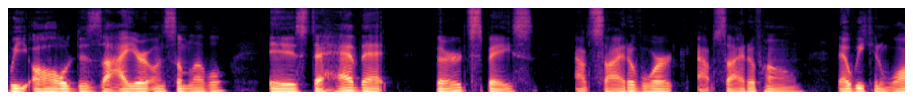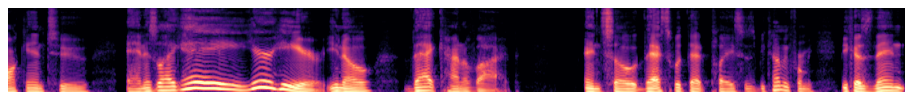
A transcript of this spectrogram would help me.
we all desire on some level is to have that third space outside of work, outside of home that we can walk into and it's like, "Hey, you're here," you know, that kind of vibe. And so that's what that place is becoming for me because then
